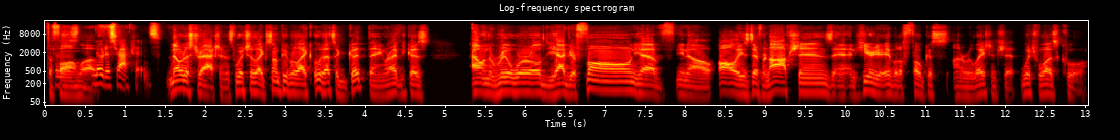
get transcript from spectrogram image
to fall in love. No distractions. no distractions, which is like some people are like, oh, that's a good thing, right? Because out in the real world, you have your phone, you have, you know, all these different options, and here you're able to focus on a relationship, which was cool.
